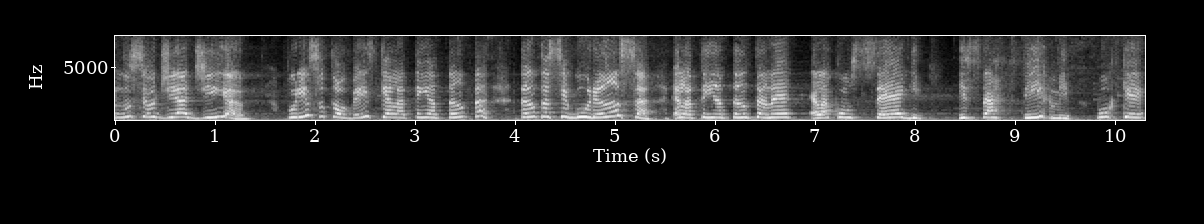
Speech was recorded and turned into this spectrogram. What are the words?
no seu dia a dia. Por isso, talvez, que ela tenha tanta, tanta segurança, ela tenha tanta, né? Ela consegue estar firme. Por quê?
